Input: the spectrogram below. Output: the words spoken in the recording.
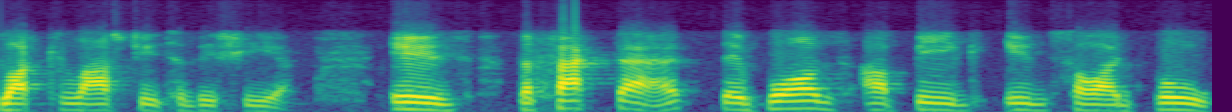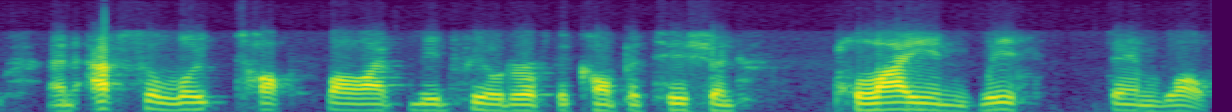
like last year to this year is the fact that there was a big inside bull, an absolute top five midfielder of the competition playing with Sam Walsh.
